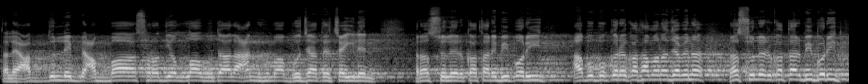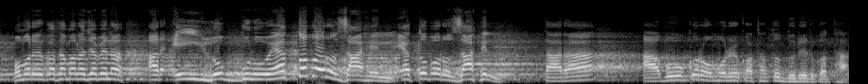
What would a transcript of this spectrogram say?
তাহলে আবদুল্লা ইবনে আব্বাস রদিয়াল্লাহু তাআলা আনহুমা বোঝাতে চাইলেন, রাসূলের কথার বিপরীত আবু বকরের কথা মানা যাবে না, রাসূলের কথার বিপরীত ওমরের কথা মানা যাবে না। আর এই লোকগুলো এত বড় জাহেল, এত বড় জাহেল, তারা আবু ওমরের কথা তো দূরের কথা।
